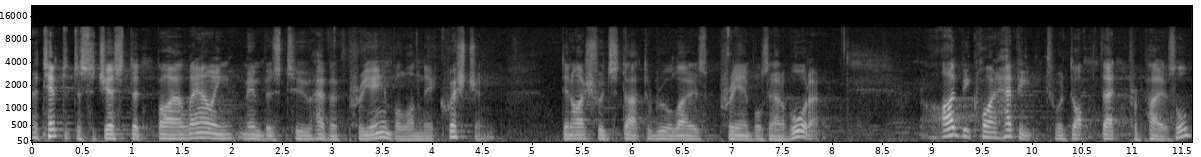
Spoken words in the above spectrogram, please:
attempted to suggest that by allowing members to have a preamble on their question, then I should start to rule those preambles out of order. I'd be quite happy to adopt that proposal.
